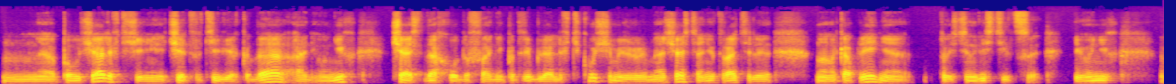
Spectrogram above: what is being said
получали в течение четверти века, да, они, у них часть доходов они потребляли в текущем режиме, а часть они тратили на накопление, то есть инвестиции. И у них Э,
